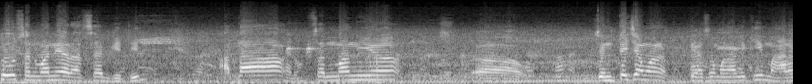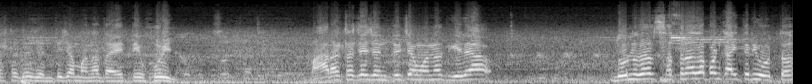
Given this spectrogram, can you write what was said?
तो सन्मान्य राजसाहेब घेतील. आता सन्माननीय जनतेच्या मनात ते असं म्हणाले की महाराष्ट्राच्या जनतेच्या मनात आहे ते होईल. महाराष्ट्राच्या जनतेच्या मनात गेल्या दोन हजार सतराला पण काहीतरी होतं.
